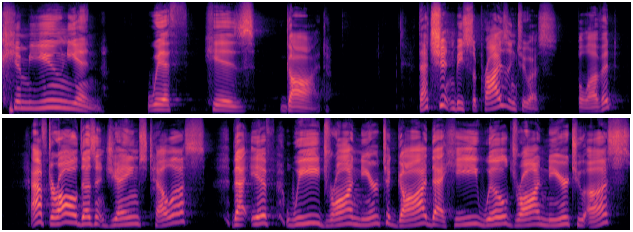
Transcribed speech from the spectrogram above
communion with his God. That shouldn't be surprising to us, beloved. After all, doesn't James tell us that if we draw near to God, that he will draw near to us?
